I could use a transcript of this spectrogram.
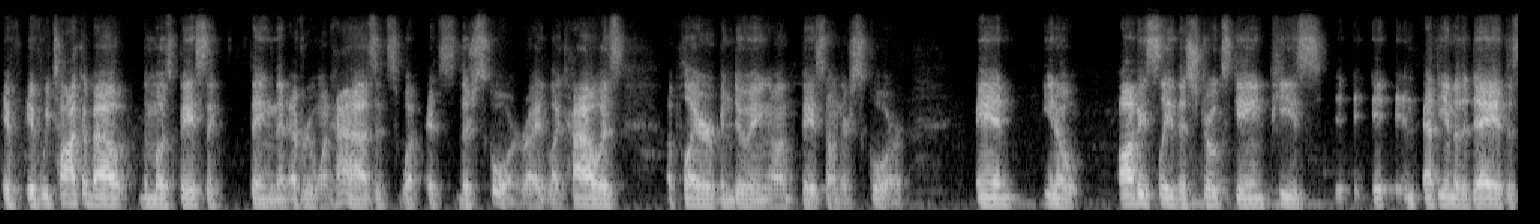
if if we talk about the most basic thing that everyone has, it's what it's their score, right? Like how is a player been doing on based on their score, and you know obviously the strokes gain piece it, it, it, at the end of the day the,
